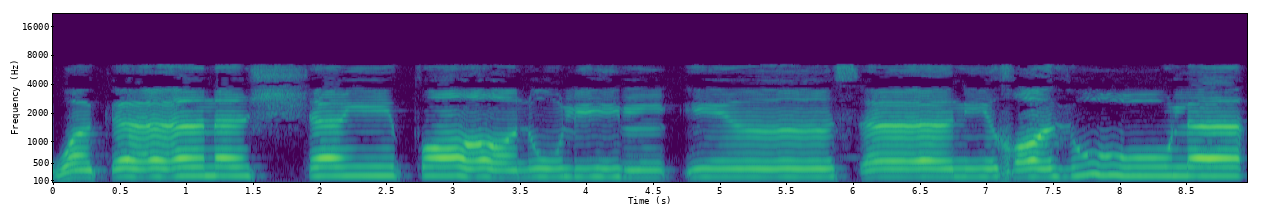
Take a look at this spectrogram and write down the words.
وَكَانَ الشَّيْطَانُ لِلْإِنسَانِ خَذُولًا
